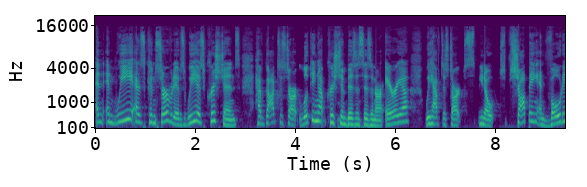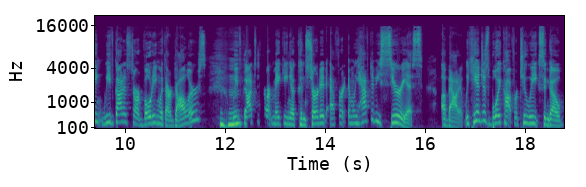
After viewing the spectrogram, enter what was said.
And and we as conservatives, we as Christians have got to start looking up Christian businesses in our area. We have to start, you know, shopping and voting. We've got to start voting with our dollars. Mhm. We've got to start making a concerted effort and we have to be serious about it. We can't just boycott for 2 weeks and go, "Mm,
